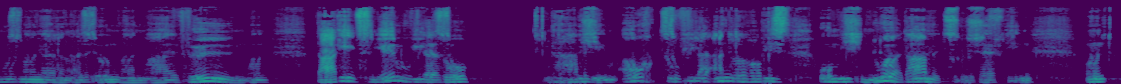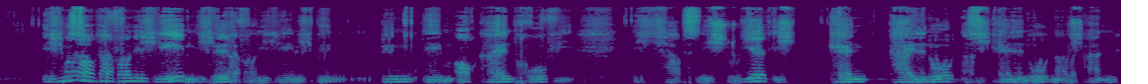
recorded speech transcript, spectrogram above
muss man ja dann alles irgendwann mal füllen. Und da geht es mir wieder so, da habe ich eben auch zu viele andere Hobbys, um mich nur damit zu beschäftigen. Und ich muss auch davon nicht leben. Ich will davon nicht leben. Ich bin, bin eben auch kein Profi. Ich habe es nicht studiert. Ich kenne keine Noten. Also ich kenne Noten, aber ich kann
